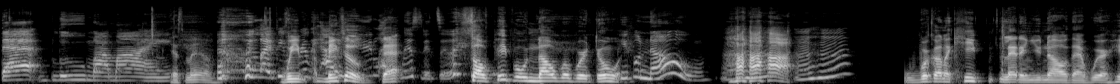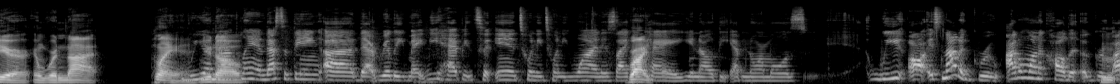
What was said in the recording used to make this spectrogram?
that blew my mind. yes, ma'am. like people We- really me out too. here, like, That- listening to it. so people know what we're doing. people know. Ha, ha, ha. hmm we're gonna keep letting you know that we're here and we're not playing. We you are know, not playing. That's the thing uh, that really made me happy to end 2021. It's like, Right. okay, you know, the abnormals. We are. It's not a group. I don't want to call it a group. I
